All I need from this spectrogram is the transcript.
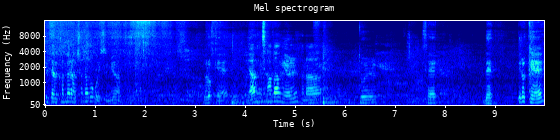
일단 카메라가 쳐다보고 있으면 이렇게 양 사방을 하나, 둘, 셋, 넷 이렇게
